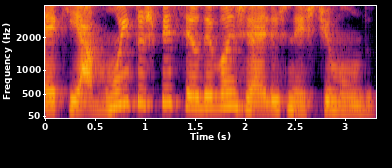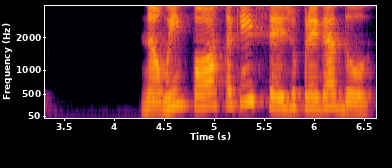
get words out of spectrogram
é que há muitos pseudo-evangelhos neste mundo. Não importa quem seja o pregador,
